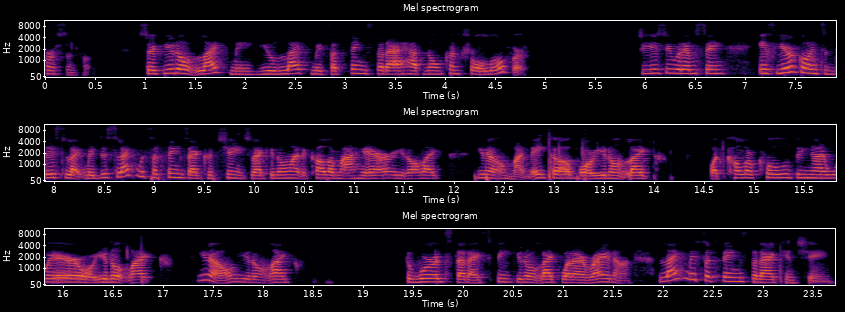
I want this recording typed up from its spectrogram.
personhood. So if you don't like me, you like me for things that I have no control over. Do you see what I'm saying? If you're going to dislike me, dislike me for things I could change, like you don't like the color of my hair, you don't like, you know, my makeup, or you don't like what color clothing I wear, or you don't like, you know, you don't like the words that I speak, you don't like what I write on. Like me for things that I can change.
